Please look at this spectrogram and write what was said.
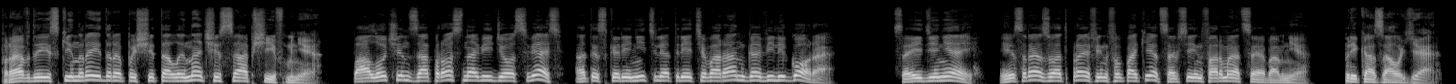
Правда, и скин рейдера посчитал иначе, сообщив мне. «Получен запрос на видеосвязь от искоренителя третьего ранга Велигора. Соединяй и сразу отправь инфопакет со всей информацией обо мне», — приказал я.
